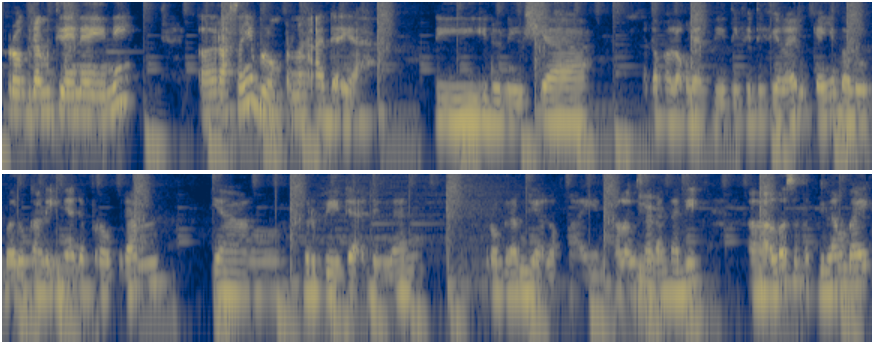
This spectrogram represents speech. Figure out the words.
program Q&A ini uh, rasanya belum pernah ada ya di Indonesia atau kalau ngeliat di TV-TV lain kayaknya baru baru kali ini ada program yang berbeda dengan program dialog lain. Kalau misalkan tadi uh, lo sempat bilang baik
